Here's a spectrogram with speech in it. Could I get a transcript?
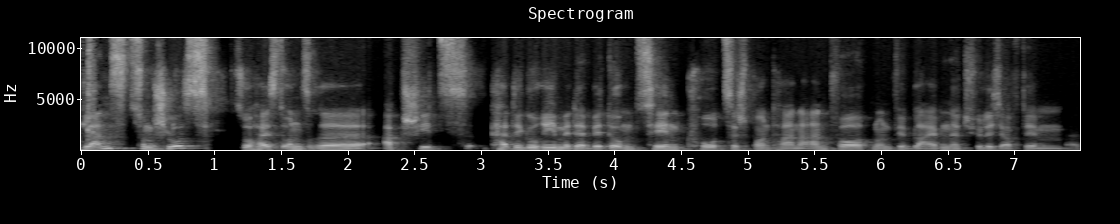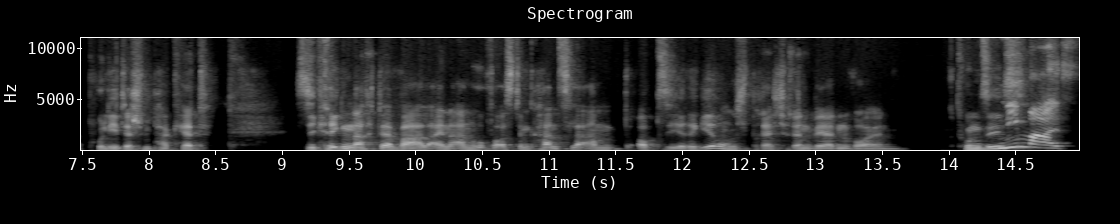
Glanz zum Schluss. So heißt unsere Abschiedskategorie mit der Bitte um zehn kurze, spontane Antworten. Und wir bleiben natürlich auf dem politischen Parkett. Sie kriegen nach der Wahl einen Anruf aus dem Kanzleramt, ob Sie Regierungssprecherin werden wollen. Tun Sie es? Niemals.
